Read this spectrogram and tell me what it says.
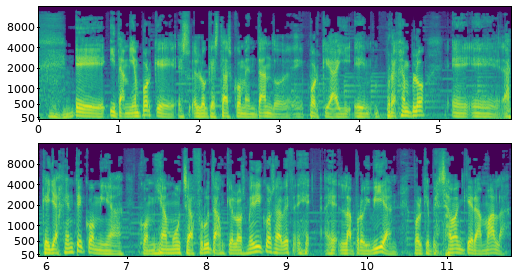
eh, y también porque es lo que estás comentando, eh, porque hay, por ejemplo, aquella gente comía, comía mucha fruta, aunque los médicos a veces la prohibían porque pensaban que era mala,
